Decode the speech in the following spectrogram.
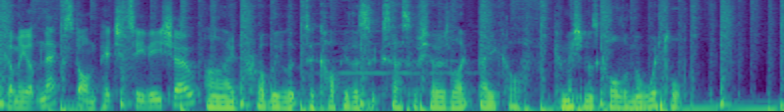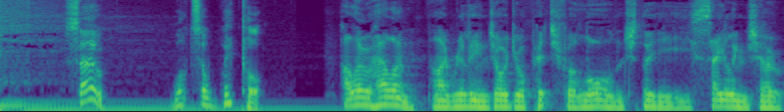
Coming up next on Picture TV Show. I'd probably look to copy the success of shows like Bake Off. Commissioners call them a whittle. So, what's a whittle? Hello, Helen. I really enjoyed your pitch for Launch, the sailing show.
